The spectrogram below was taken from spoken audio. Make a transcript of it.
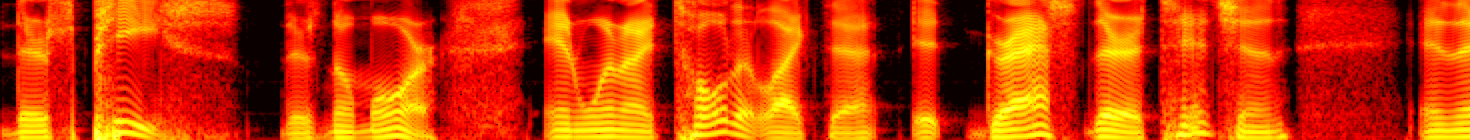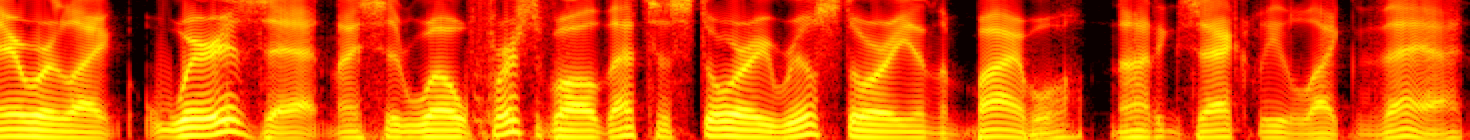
there's peace. There's no more. And when I told it like that, it grasped their attention and they were like, Where is that? And I said, Well, first of all, that's a story, real story in the Bible, not exactly like that.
